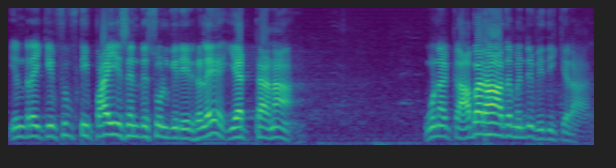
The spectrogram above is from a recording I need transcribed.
இன்றைக்கு ஃபிஃப்டி பைஸ் என்று சொல்கிறீர்களே எட்டனா? உனக்கு அபராதம் என்று விதிக்கிறார்.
